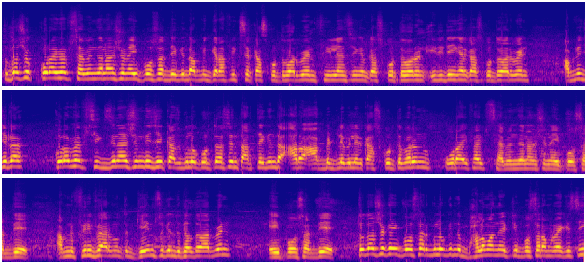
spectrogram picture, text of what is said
তো দর্শক core i five seven generation এই পোস্টার দিয়ে কিন্তু আপনি গ্রাফিক্সের কাজ করতে পারবেন ফ্রিল্যান্সিংয়ের কাজ করতে পারবেন এডিটিংয়ের কাজ করতে পারবেন। আপনি যেটা কোরাই ফাইভ সিক্স জেনারেশন দিয়ে যে কাজগুলো করতে পারছেন তার থেকে কিন্তু আরও আপডেট লেভেলের কাজ করতে পারেন। Core i five seven generation এই পোস্টার দিয়ে আপনি ফ্রি ফায়ার মতো গেমসও কিন্তু খেলতে পারবেন এই পোস্টার দিয়ে। তো দর্শক, এই পোস্টারগুলো কিন্তু ভালো মানের একটি পোস্টার আমরা রেখেছি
